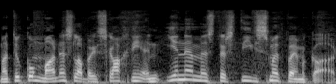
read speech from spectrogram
maar toe kom Manneslap by skag nie in ene Mr Steve Smith bymekaar.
